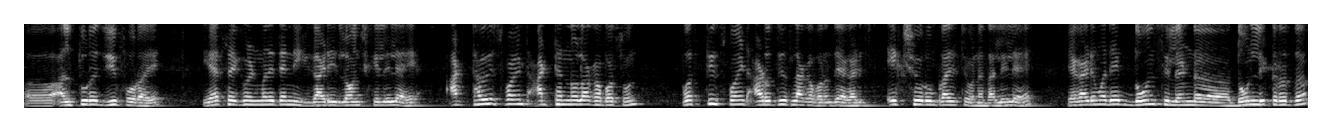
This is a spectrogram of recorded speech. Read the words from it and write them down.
अल्तुरा जी फोर आहे या सेगमेंटमध्ये त्यांनी ही गाडी लॉन्च केलेली आहे. अठ्ठावीस पॉईंट अठ्ठ्याण्णव लाखापासून पस्तीस पॉईंट अडोतीस लाखापर्यंत या गाडीची एक शोरूम प्राईस ठेवण्यात आलेली आहे. या गाडीमध्ये एक दोन सिलेंडर दोन लिटरचं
